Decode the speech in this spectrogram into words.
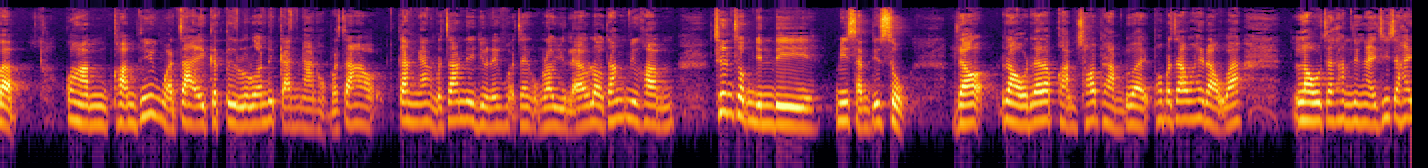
แบบ ความความที่หัวใจกระตือรือร้นในการงานของพระเจ้า การงานของพระเจ้าเนี่ยอยู่ในหัวใจของเราอยู่แล้ว เราทั้งมีความชื่นชมยินดี มีสันติสุข แล้วเราได้รับความชอบธรรมด้วย เพราะพระเจ้าให้เราว่า เราจะทำยังไงที่จะให้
